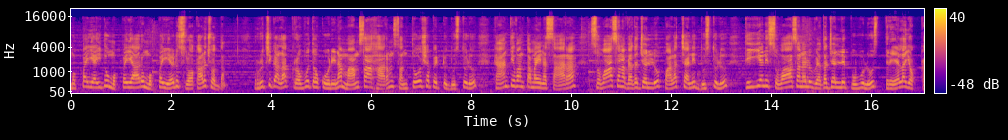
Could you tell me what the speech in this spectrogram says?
ముప్పై ఐదు ముప్పై ఆరు ముప్పై ఏడు శ్లోకాలు చూద్దాం. రుచిగల క్రొవ్వుతో కూడిన మాంసాహారం సంతోషపెట్టు దుస్తులు కాంతివంతమైన సార సువాసన వెదజల్లు పలచని దుస్తులు తీయని సువాసనలు వెదజల్లే పువ్వులు స్త్రీల యొక్క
